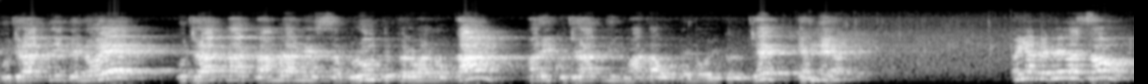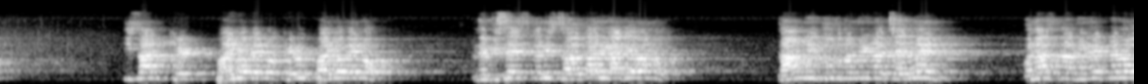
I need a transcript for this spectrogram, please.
ગુજરાતની બહેનોએ ગુજરાતના ગામડાને સમૃદ્ધ કરવાનો કામ મારી ગુજરાતની માતાઓ બહેનોએ કર્યું છે, એમને અહીંયા બેઠેલા સૌ કિસાન ભાઈઓ બહેનો, ખેડૂત ભાઈઓ બહેનો અને વિશેષ કરી સહકારી આગેવાનો, ગામની દૂધ મંડળીના ચેરમેન, બનાસના ડિરેક્ટરો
